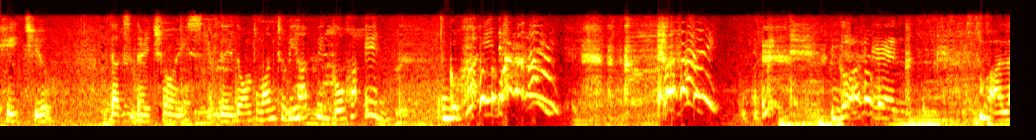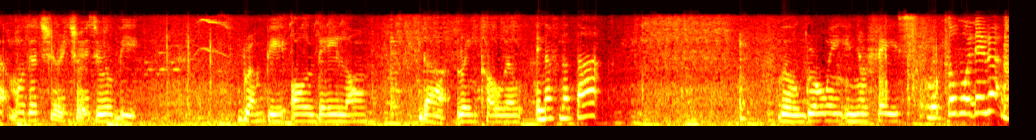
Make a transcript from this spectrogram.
hate you. That's their choice. If they don't want to be happy, go ahead. Go ahead. Go ahead. Bahala more that's your choice. You will be grumpy all day long. The wrinkle will, enough na ta, will growing in your face. Magtubo din na.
